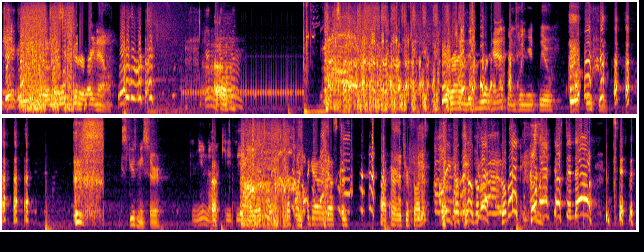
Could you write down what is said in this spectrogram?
Jake, no! I want to hit it right now. Go to the right! Get him! Uh-oh. Get him! Brian, this is what happens when you're too. Excuse me, sir. Can you not, Casey? oh. Let's work together, Dustin. Oh, Kurt, it's your fucked. Wait, Dustin, no, go back! Go back! Go back, Dustin, no! Damn it.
